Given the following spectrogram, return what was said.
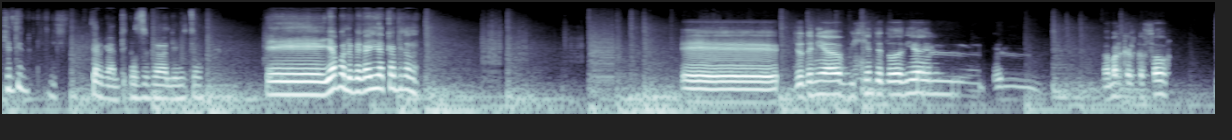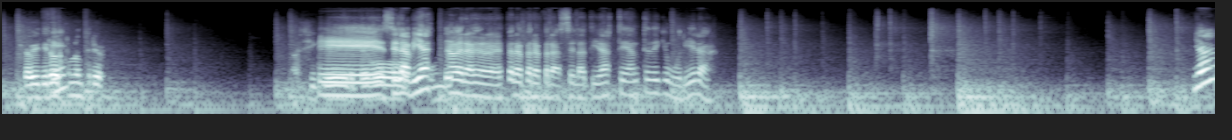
¿Qué tipo? Cargante con su cabalito. Eh, ya, pues le pegáis al capitán. Eh, yo tenía vigente todavía el, el- la marca del cazador. Que había tirado ¿Sí? el turno anterior. Así que. Eh, se la un habíaste. de- A ver, a ver, espera, espera, espera. Se la tiraste antes de que muriera. ¿Ya?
